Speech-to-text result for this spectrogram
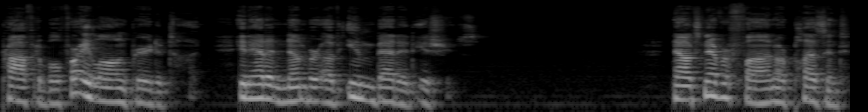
profitable for a long period of time. It had a number of embedded issues. Now, it's never fun or pleasant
